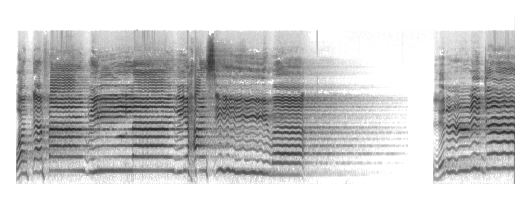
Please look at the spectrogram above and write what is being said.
وكفى بالله حسيبا للرجال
